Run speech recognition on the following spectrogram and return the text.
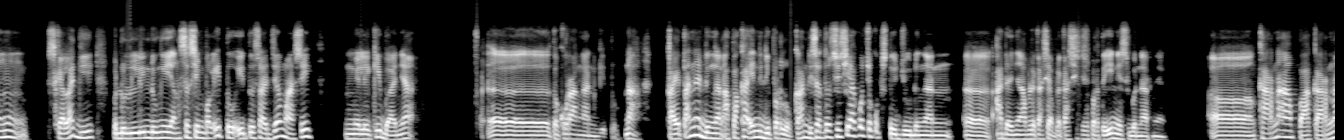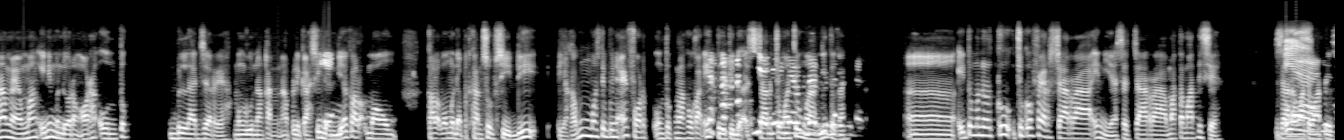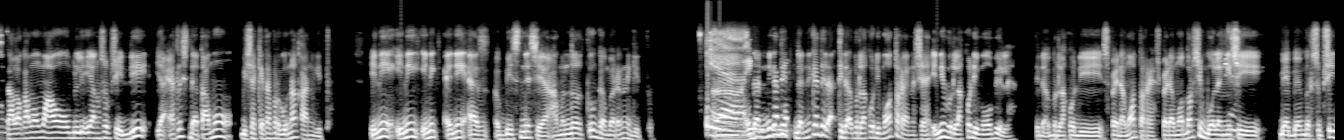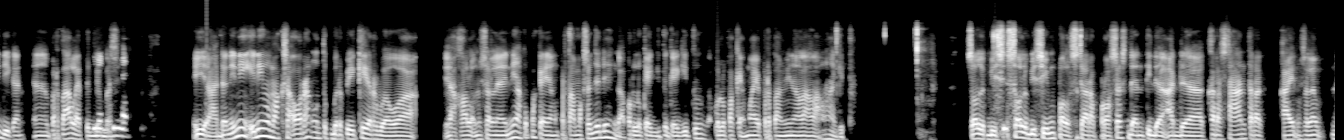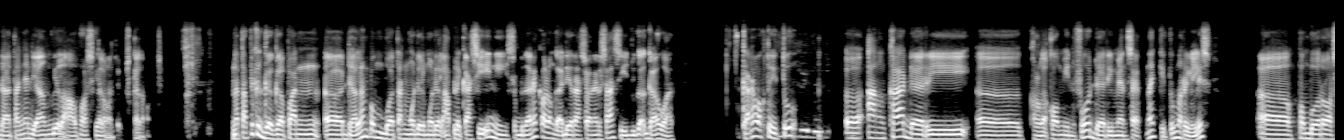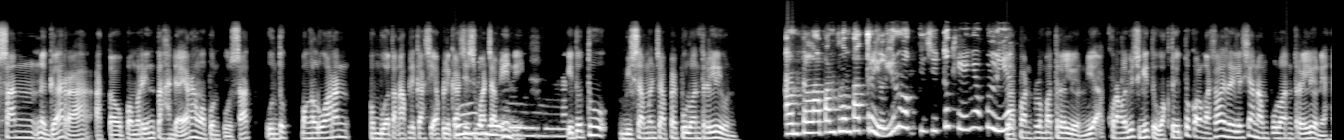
sekali lagi peduli lindungi yang sesimpel itu itu saja masih memiliki banyak uh, kekurangan gitu. Nah kaitannya dengan apakah ini diperlukan? Di satu sisi aku cukup setuju dengan uh, adanya aplikasi-aplikasi seperti ini sebenarnya Uh, karena apa? Karena memang ini mendorong orang untuk belajar ya menggunakan aplikasi dan dia kalau mau kalau mau mendapatkan subsidi ya kamu mesti punya effort untuk melakukan itu tidak iya, secara iya, iya, cuma-cuma gitu kan. Uh, itu menurutku cukup fair secara ini ya, secara matematis ya. Secara yeah. matematis. Kalau kamu mau beli yang subsidi, ya at least datamu bisa kita pergunakan gitu. Ini ini ini ini as a business ya. Menurutku gambarannya gitu. Iya. Uh, dan ini kan dan ini kan tidak tidak berlaku di motor ya Nes ya. Ini berlaku di mobil ya. Tidak berlaku di sepeda motor ya. Sepeda motor sih boleh iya. ngisi BBM bersubsidi kan, uh, pertalite bebas. Iya, iya, dan ini ini memaksa orang untuk berpikir bahwa ya kalau misalnya ini aku pakai yang pertama saja deh, nggak perlu kayak gitu kayak gitu, nggak perlu pakai My Pertamina lalala gitu. So lebih so lebih simpel secara proses dan tidak ada keresahan terkait misalnya datanya diambil apa segala macam segala macam. Nah, tapi kegagapan uh, dalam pembuatan model-model aplikasi ini sebenarnya kalau nggak dirasionalisasi juga gawat. Karena waktu itu uh, angka dari uh, kalau nggak kominfo dari Mensetnek itu merilis uh, pemborosan negara atau pemerintah daerah maupun pusat untuk pengeluaran pembuatan aplikasi-aplikasi semacam ini itu tuh bisa mencapai puluhan triliun sampai 84 triliun waktu itu kayaknya aku lihat. 84 triliun. Ya, kurang lebih segitu. Waktu itu kalau nggak salah rilisnya 60-an triliun ya.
